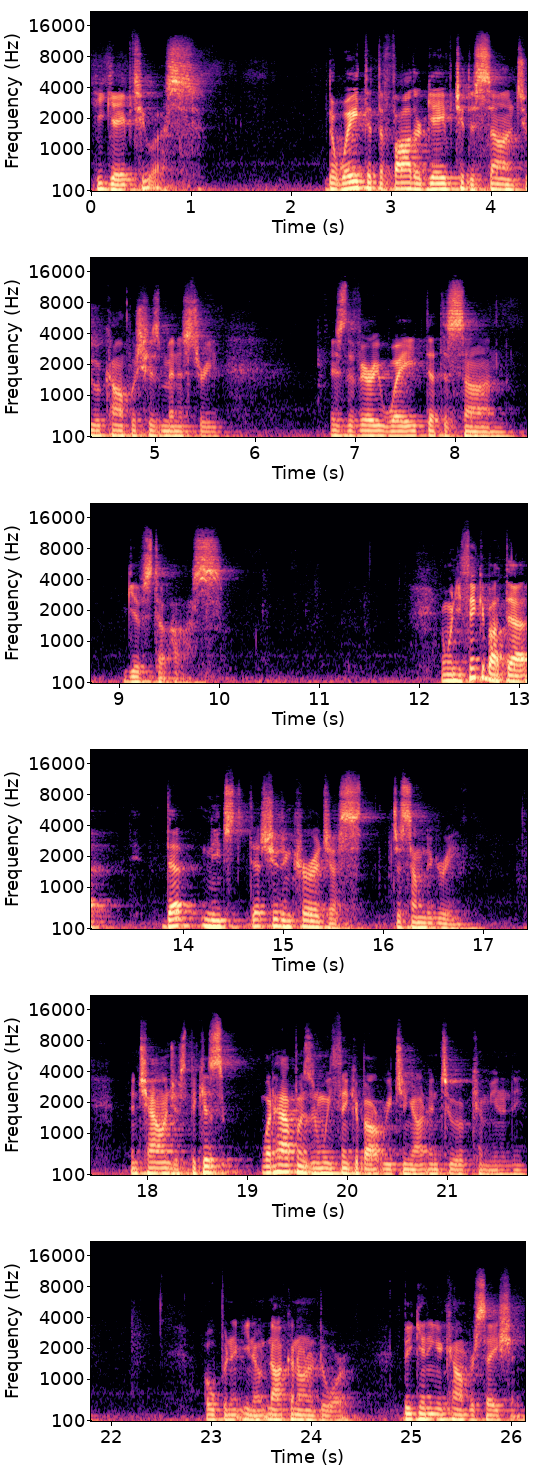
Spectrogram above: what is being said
he gave to us. The weight that the Father gave to the Son to accomplish his ministry is the very weight that the Son gives to us. And when you think about that, that needs that should encourage us to some degree and challenge us because what happens when we think about reaching out into a community opening you know knocking on a door beginning a conversation.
